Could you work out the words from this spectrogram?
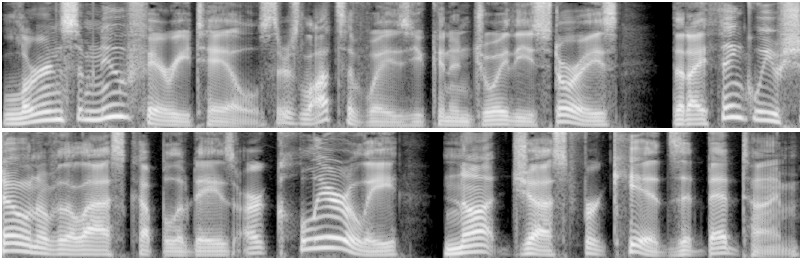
Learn some new fairy tales. There's lots of ways you can enjoy these stories that I think we've shown over the last couple of days are clearly not just for kids at bedtime.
